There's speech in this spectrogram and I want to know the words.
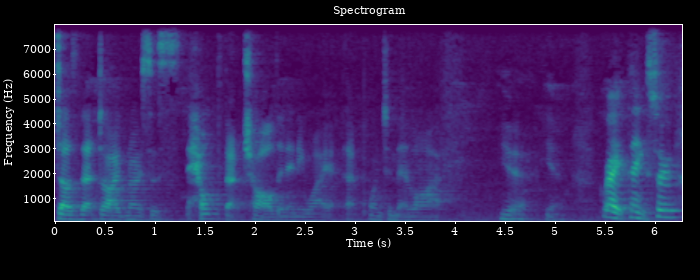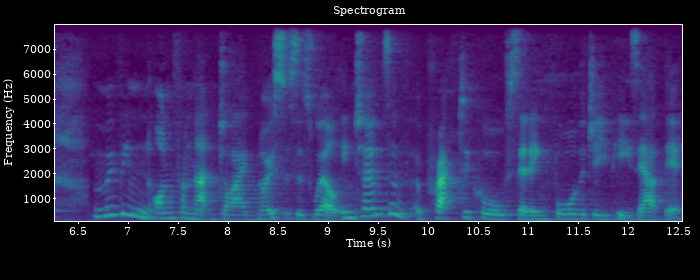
does that diagnosis help that child in any way at that point in their life? Yeah. yeah Great, thanks. So, moving on from that diagnosis as well, in terms of a practical setting for the GPs out there,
